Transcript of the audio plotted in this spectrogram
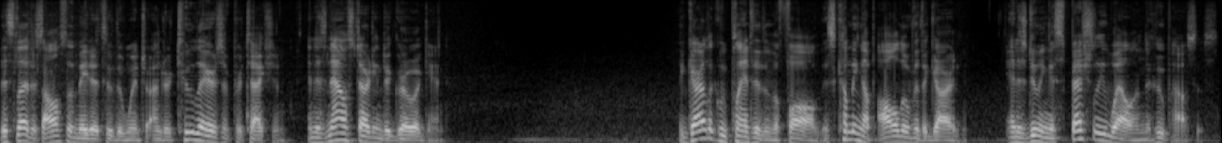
This lettuce also made it through the winter under two layers of protection and is now starting to grow again. The garlic we planted in the fall is coming up all over the garden and is doing especially well in the hoop houses.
